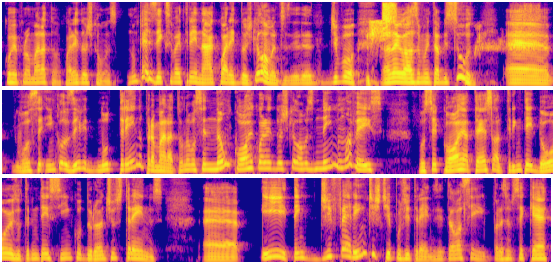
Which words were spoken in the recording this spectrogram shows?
correr para uma maratona, 42 km. Não quer dizer que você vai treinar 42 km. Tipo, é um negócio muito absurdo. É, você, inclusive, no treino para maratona, você não corre 42 km nenhuma vez. Você corre até, sei lá, 32 ou 35 durante os treinos. É, e tem diferentes tipos de treinos. Então, assim, por exemplo, você quer,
